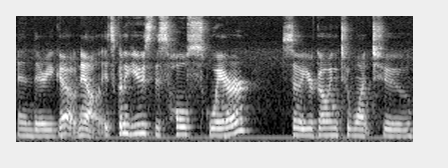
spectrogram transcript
and there you go. Now it's going to use this whole square. So you're going to want to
